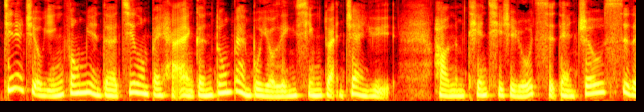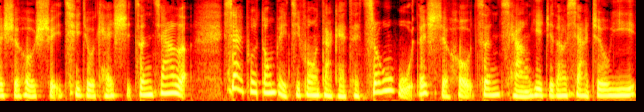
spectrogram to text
今天只有迎风面的基隆北海岸跟东半部有零星短暂雨。好，那么天气是如此。但周四的时候，水汽就开始增加了。下一波东北季风大概在周五的时候增强，一直到下周一。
